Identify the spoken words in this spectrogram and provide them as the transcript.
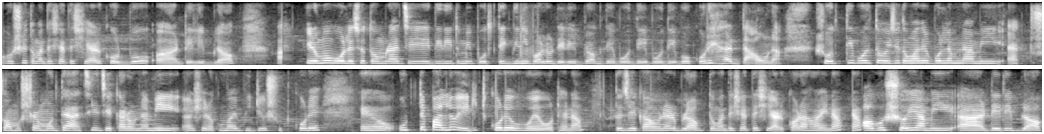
অবশ্যই তোমাদের সাথে শেয়ার করব ডেলি ব্লগ এরমও বলেছ তোমরা যে, দিদি, তুমি প্রত্যেক দিনই বলো ডেলি ব্লগ দেবো দেবো দেবো করে আর দাও না। সত্যি বলতে ওই যে তোমাদের বললাম না, আমি একটু সমস্যার মধ্যে আছি, যে কারণে আমি সেরকমভাবে ভিডিও শ্যুট করে উঠতে পারলেও এডিট করে হয়ে ওঠে না। তো যে কারণে ব্লগ তোমাদের সাথে শেয়ার করা হয় না। অবশ্যই আমি ডেলি ব্লগ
